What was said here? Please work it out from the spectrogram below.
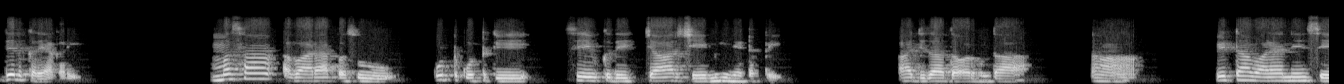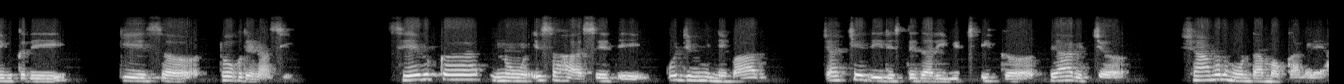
ਦਿਲ ਕਰਿਆ ਕਰੇ। ਮਸਾਂ ਅਵਾਰਾ ਪਸ਼ੂ ਕੁੱਟ-ਕੁੱਟ ਕੇ ਸੇਵਕ ਦੇ 4-6 ਮਹੀਨੇ ਟੱਪੇ। ਅੱਜ ਦਾ ਦੌਰ ਹੁੰਦਾ ਤਾਂ ਪੇਟਾਂ ਵਾਲਿਆਂ ਨੇ ਸੇਵਕ ਦੇ ਕੇਸ ਠੋਕ ਦੇਣਾ ਸੀ। ਸੇਵਕ ਨੂੰ ਇਸ ਹਾਦਸੇ ਦੇ ਕੁਝ ਮਹੀਨੇ ਬਾਅਦ ਚਾਚੇ ਦੀ ਰਿਸ਼ਤੇਦਾਰੀ ਵਿੱਚ ਇੱਕ ਵਿਆਹ ਵਿੱਚ ਸ਼ਾਮਲ ਹੋਣ ਦਾ ਮੌਕਾ ਮਿਲਿਆ।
